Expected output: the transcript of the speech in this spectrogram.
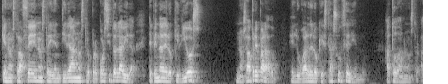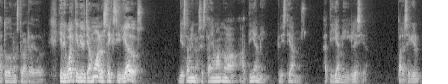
Que nuestra fe, nuestra identidad, nuestro propósito en la vida dependa de lo que Dios nos ha preparado en lugar de lo que está sucediendo a todo nuestro, a todo nuestro alrededor. Y al igual que Dios llamó a los exiliados, Dios también nos está llamando a, a ti y a mí, cristianos, a ti y a mi iglesia, para seguir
